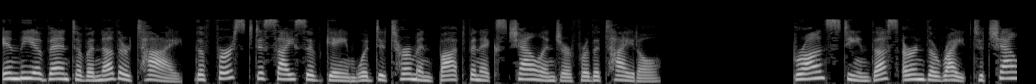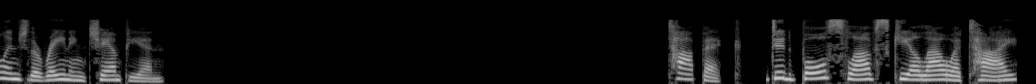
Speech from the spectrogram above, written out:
In the event of another tie, the first decisive game would determine Botvinnik's challenger for the title. Bronstein thus earned the right to challenge the reigning champion. Topic. Did Boleslavsky allow a tie?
